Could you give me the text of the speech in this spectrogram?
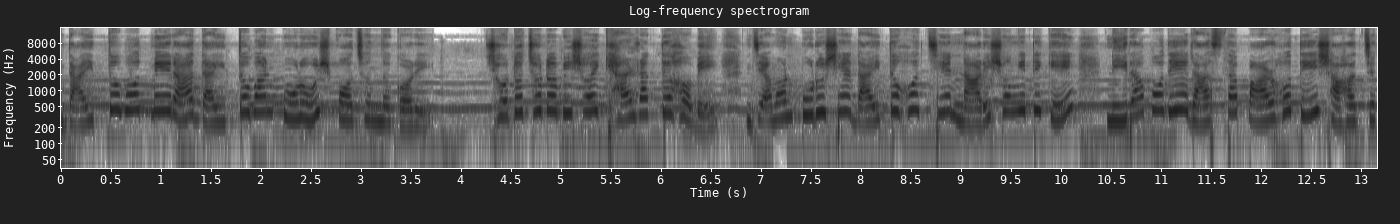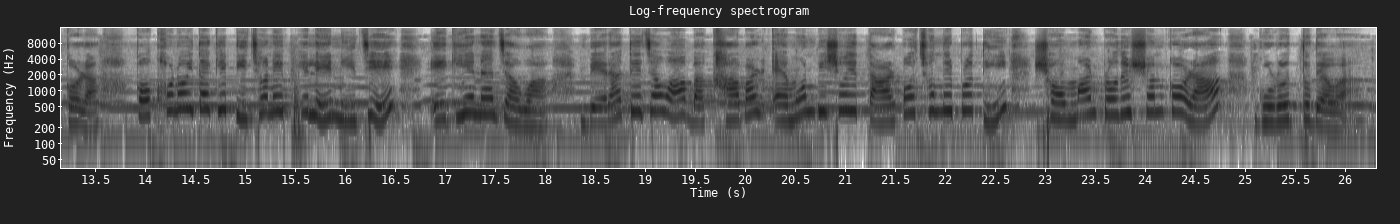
দায়িত্ববোধ মেয়েরা দায়িত্ববান পুরুষ পছন্দ করে। ছোট ছোট বিষয় খেয়াল রাখতে হবে। যেমন পুরুষের দায়িত্ব হচ্ছে নারী সঙ্গীটিকে নিরাপদে রাস্তা পার হতে সাহায্য করা। কখনোই তাকে পিছনে ফেলে নিজে এগিয়ে না যাওয়া। বেড়াতে যাওয়া বা খাবার এমন বিষয়ে তার পছন্দের প্রতি সম্মান প্রদর্শন করা, গুরুত্ব দেওয়া।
